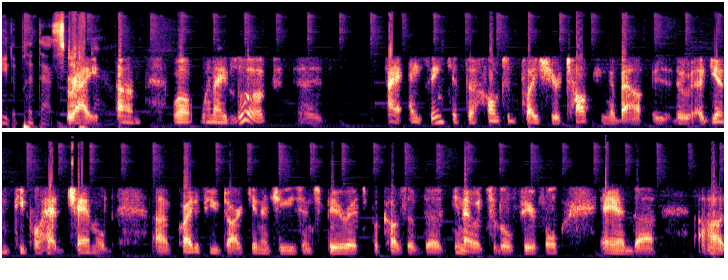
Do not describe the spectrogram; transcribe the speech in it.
Need to put that stuff Right. Um, well, when I looked, uh, I, I think at the haunted place you're talking about, uh, again, people had channeled uh, quite a few dark energies and spirits because of the, you know, it's a little fearful. And uh, uh,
